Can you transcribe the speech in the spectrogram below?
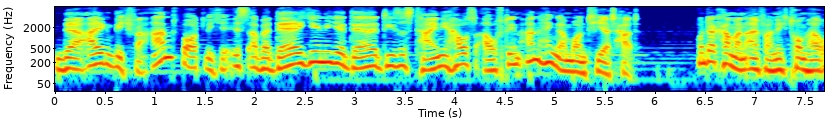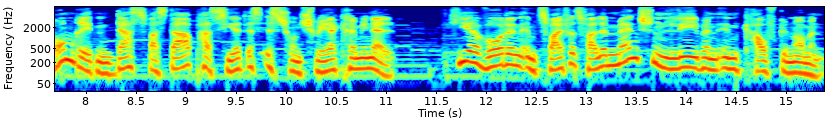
Der eigentlich Verantwortliche ist aber derjenige, der dieses Tiny House auf den Anhänger montiert hat. Und da kann man einfach nicht drum herumreden. Das, was da passiert ist, ist schon schwer kriminell. Hier wurden im Zweifelsfalle Menschenleben in Kauf genommen.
